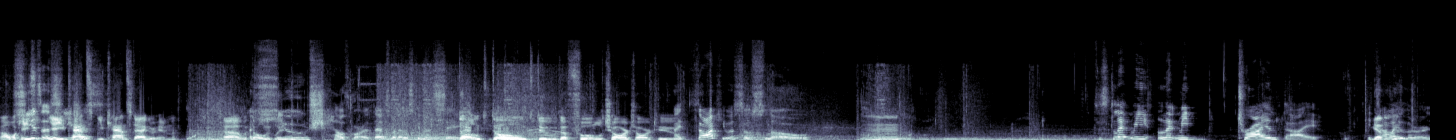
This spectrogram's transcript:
Oh, okay. Jesus, yeah, you he can has- you can stagger him uh, with the a holy blade. huge health bar, that's what I was gonna say. Don't, don't do the full charge R2. I thought he was so slow. Hmm. Just let me, let me try and die. It's Yeah, how I you- learn.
